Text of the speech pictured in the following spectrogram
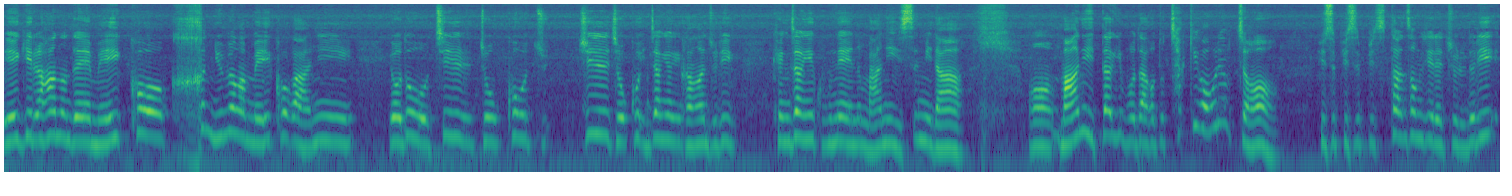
얘기를 하는데 메이커 큰 유명한 메이커가 아니어도 질 좋고 주- 질 좋고 인장력이 강한 줄이 굉장히 국내에는 많이 있습니다. 어, 많이 있다기보다도 찾기가 어렵죠. 비슷비슷 비슷한 성질의 줄들이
